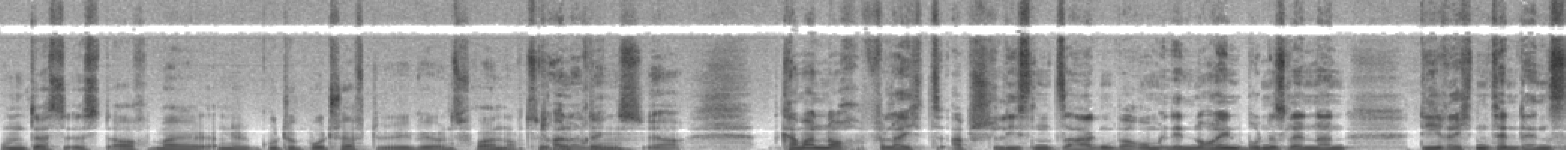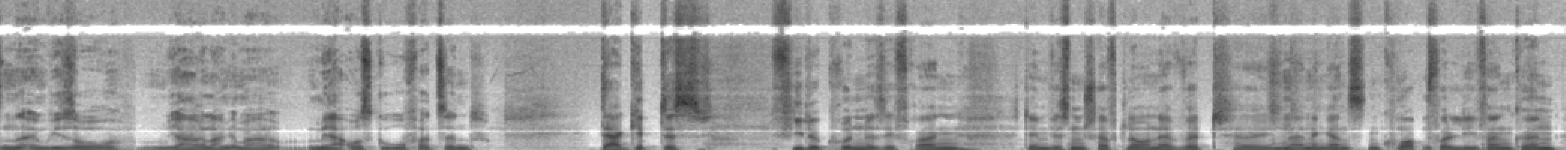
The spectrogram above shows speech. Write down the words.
und das ist auch mal eine gute Botschaft, wie wir uns freuen, auch zu überbringen. Allerdings, ja. Kann man noch vielleicht abschließend sagen, warum in den neuen Bundesländern die rechten Tendenzen irgendwie so jahrelang immer mehr ausgeufert sind? Da gibt es viele Gründe. Sie fragen den Wissenschaftler und er wird äh, Ihnen einen ganzen Korb voll liefern können.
